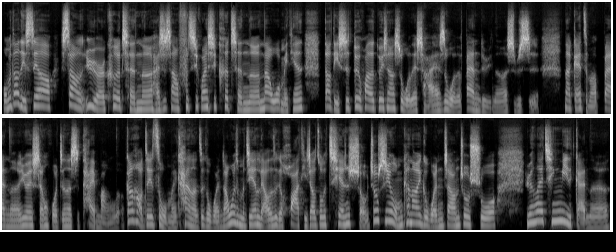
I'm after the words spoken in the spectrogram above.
我们到底是要上育儿？课课程呢，还是上夫妻关系课程呢？那我每天到底是对话的对象是我的小孩还是我的伴侣呢？是不是？那该怎么办呢？因为生活真的是太忙了。刚好这次我们看了这个文章，为什么今天聊的这个话题叫做牵手？就是因为我们看到一个文章，就说原来亲密感呢。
